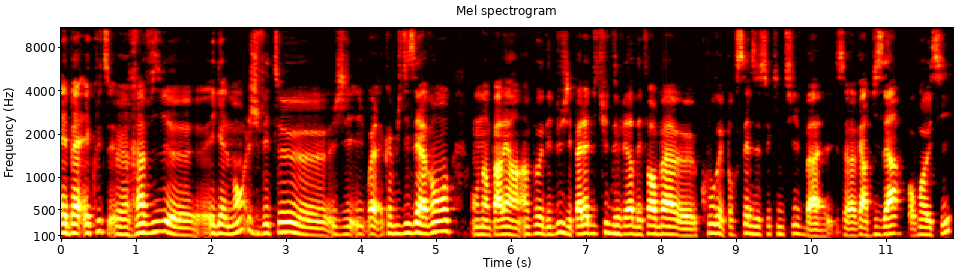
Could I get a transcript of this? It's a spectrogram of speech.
Eh ben, écoute, euh, ravi euh, également. Je vais te, euh, voilà, comme je disais avant, on en parlait un, peu au début. J'ai pas l'habitude de faire des formats courts et pour celles et ceux qui me suivent, bah, ça va faire bizarre pour moi aussi.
